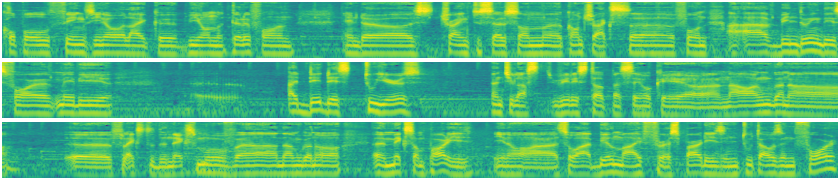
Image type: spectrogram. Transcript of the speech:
couple things, you know, like uh, be on the telephone and uh, trying to sell some uh, contracts uh, phone. I, I've been doing this for maybe. Uh, I did this two years until I really stop and say, okay, uh, now I'm gonna uh, flex to the next move, and I'm gonna uh, make some parties. You know, uh, so I built my first parties in 2004,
